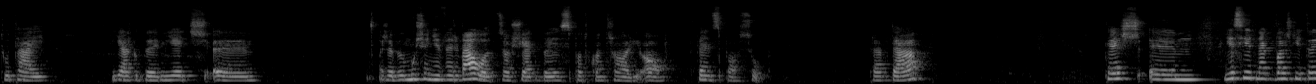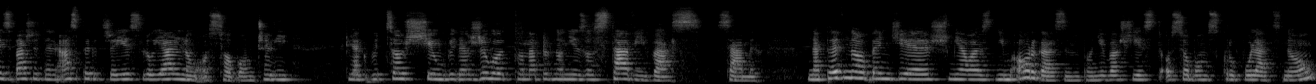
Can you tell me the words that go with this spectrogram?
tutaj jakby mieć, żeby mu się nie wyrwało coś jakby spod kontroli. O, w ten sposób. Prawda? Też jest jednak właśnie, to jest ważny ten aspekt, że jest lojalną osobą, czyli jakby coś się wydarzyło, to na pewno nie zostawi Was samych. Na pewno będziesz miała z nim orgazm, ponieważ jest osobą skrupulatną,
